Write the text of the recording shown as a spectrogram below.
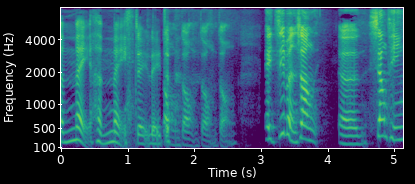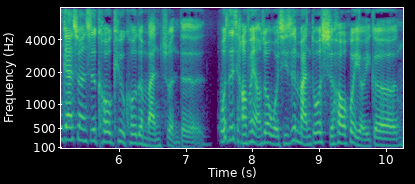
很美很美这一类的，懂懂懂懂。哎，基本上呃，香婷应该算是抠 Q 抠的蛮准的。我只想要分享说，我其实蛮多时候会有一个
